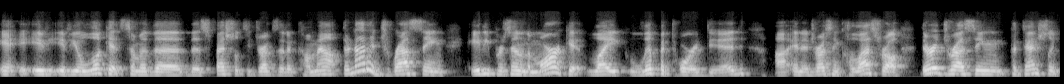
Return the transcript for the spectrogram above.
if, if you look at some of the, the specialty drugs that have come out, they're not addressing 80% of the market like Lipitor did uh, in addressing cholesterol. They're addressing potentially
